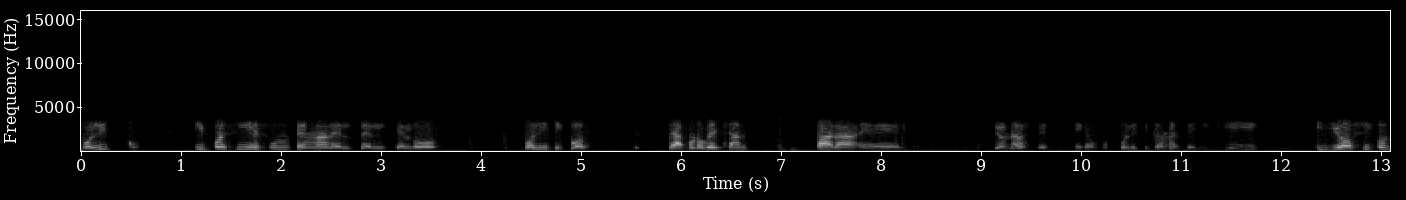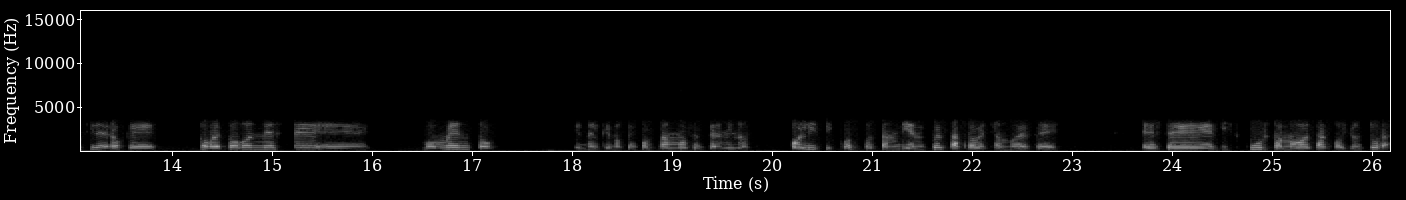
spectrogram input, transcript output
políticos. Y pues sí es un tema del, del que los políticos se aprovechan para eh, posicionarse, digamos, políticamente. Y, y, yo sí considero que, sobre todo en este eh, momento en el que nos encontramos en términos políticos pues también se está aprovechando ese ese discurso no esa coyuntura.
